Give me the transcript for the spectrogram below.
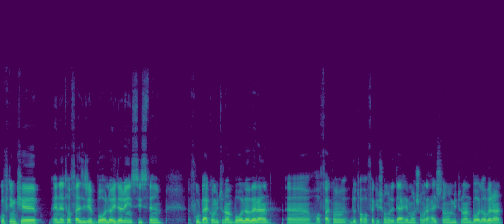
گفتیم که انعطاف پذیری بالایی داره این سیستم. فولبک ها می‌تونن بالا برن. هافبک ها دو تا هافبک شماره ده ما شماره هشت ما می‌تونن بالا برن.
